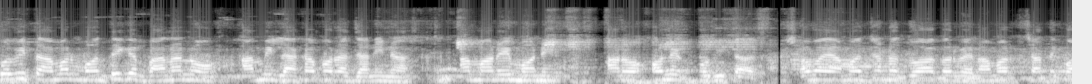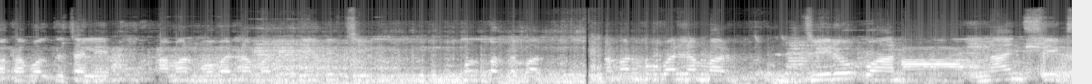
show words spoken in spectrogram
কবিতা আমার মন থেকে বানানো আমি লেখাপড়া জানি না। আমার এই মনে আরও অনেক কবিতা আছে। সবাই আমার জন্য দোয়া করবেন। আমার সাথে কথা বলতে চাইলে আমার মোবাইল নাম্বারটি দিয়ে দিচ্ছি। ফোন করতে পারবেন। আমার mobile number zero one nine six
